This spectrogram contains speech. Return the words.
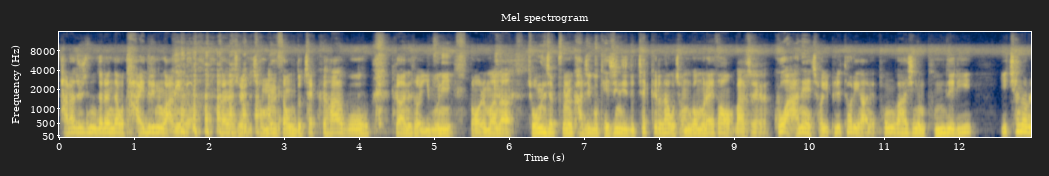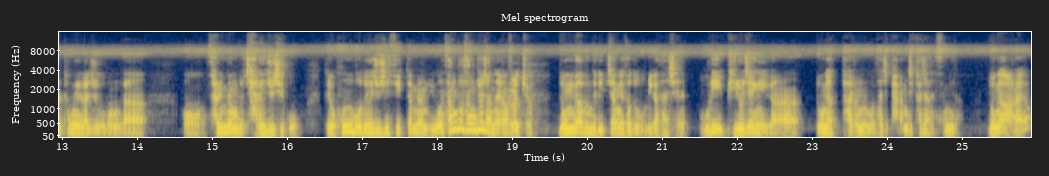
달아주신다고 다 해드리는 거 아니에요. 그 안에서 저희도 전문성도 체크하고 그 안에서 이분이 또 얼마나 좋은 제품을 가지고 계신지도 체크를 하고 점검을 해서 맞아요. 그 안에 저희 필터링 안에 통과하시는 분들이 이 채널을 통해 가지고 뭔가 어, 설명도 잘 해주시고 그리고 홍보도 해주실 수 있다면 이건 상부상조잖아요. 그렇죠. 농가분들 입장에서도 우리가 사실 우리 비료쟁이가 농약 다루는 거 사실 바람직하지 않습니다. 농약 알아요?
